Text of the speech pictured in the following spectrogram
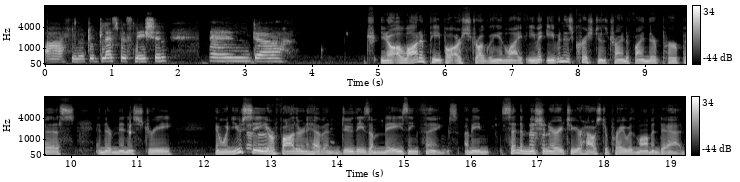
uh, you know, to bless this nation. And uh, you know, a lot of people are struggling in life, even even as Christians, trying to find their purpose and their ministry And when you see uh-huh. your Father in heaven do these amazing things, I mean, send a uh-huh. missionary to your house to pray with mom and dad.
